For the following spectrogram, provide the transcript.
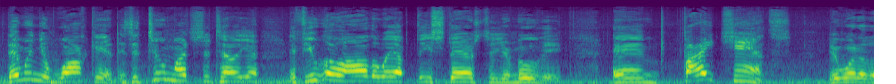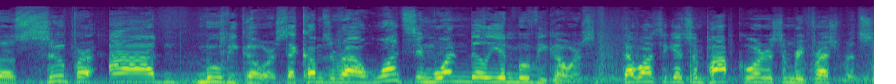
Then when you walk in, is it too much to tell you? If you go all the way up these stairs to your movie, and by chance you're one of those super odd moviegoers that comes around once in one million moviegoers that wants to get some popcorn or some refreshments,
